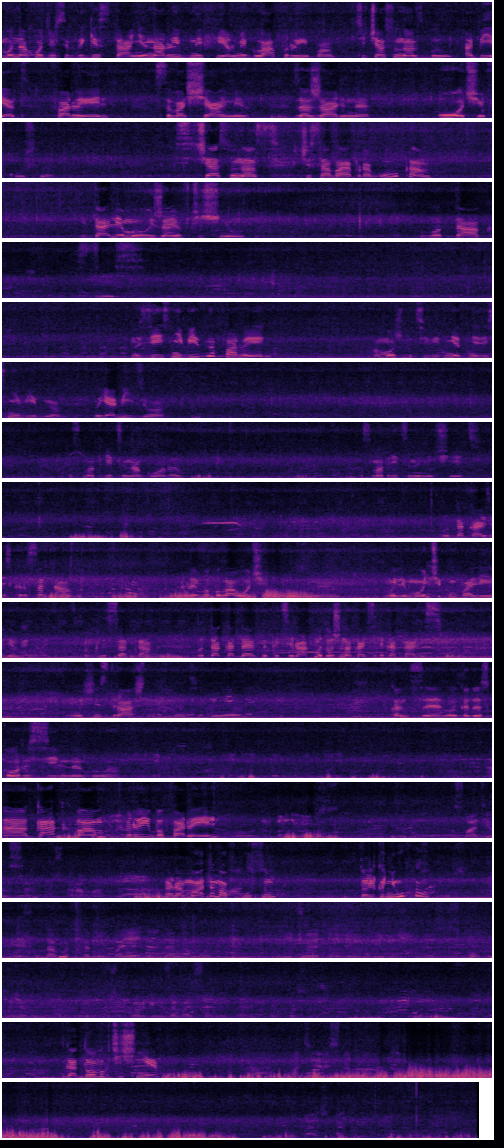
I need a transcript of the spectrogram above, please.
мы находимся в Дагестане на рыбной ферме Глав Рыба. Сейчас у нас был обед, форель с овощами зажаренная. Очень вкусно. Сейчас у нас часовая прогулка. И далее мы уезжаем в Чечню. Вот так здесь. Но здесь не видно форель. А может быть и видно. Нет, мне здесь не видно. Но я видела. Посмотрите на горы. Посмотрите на мечеть. Вот такая здесь красота. Рыба была очень вкусная. Мы лимончиком полили. Красота. Вот так катают на катерах. Мы тоже на катере катались. Очень страшно, кстати, В конце, ой, когда скорость сильная была. А как вам рыба форель? Насладился ароматом. Ароматом, а вкусом? Только нюхал? Вот так вот сами поедешь, да, на море, ничего этого не увидишь. Сколько нету, чтобы организовать сами, да, как по сути. Готовы к Чечне? Потерясь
